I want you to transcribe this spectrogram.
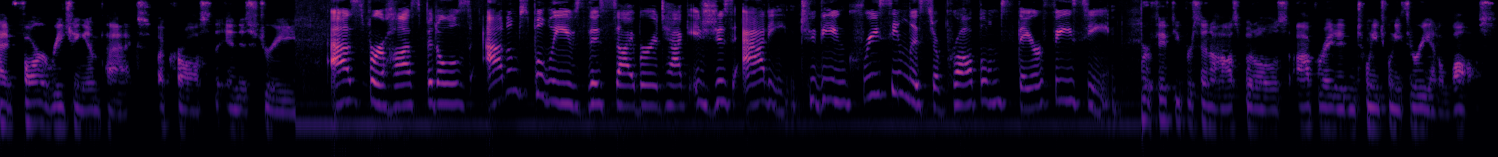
had far reaching impacts across the industry. As for hospitals, Adams believes this cyber attack is just adding to the increasing list of problems they're facing. Over 50% of hospitals operated in 2023 at a loss.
